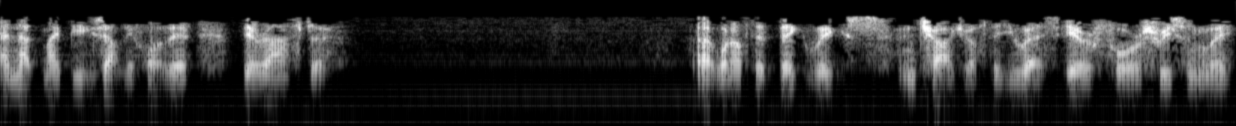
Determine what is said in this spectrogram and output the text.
and that might be exactly what they're, they're after. Uh, one of the bigwigs in charge of the U.S. Air Force recently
